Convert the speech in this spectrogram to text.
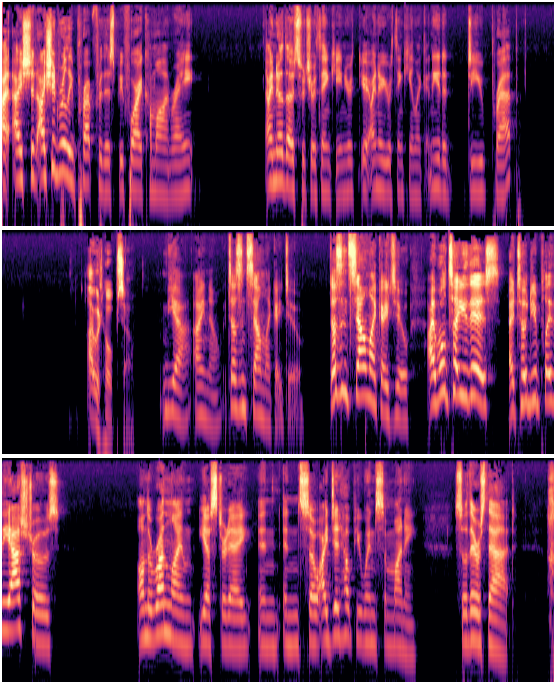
I, I, should I should really prep for this before I come on, right? I know that's what you're thinking. You're, I know you're thinking like, Anita, do you prep? I would hope so. Yeah, I know. It doesn't sound like I do. Doesn't sound like I do. I will tell you this. I told you to play the Astros on the run line yesterday, and, and so I did help you win some money. So there's that.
